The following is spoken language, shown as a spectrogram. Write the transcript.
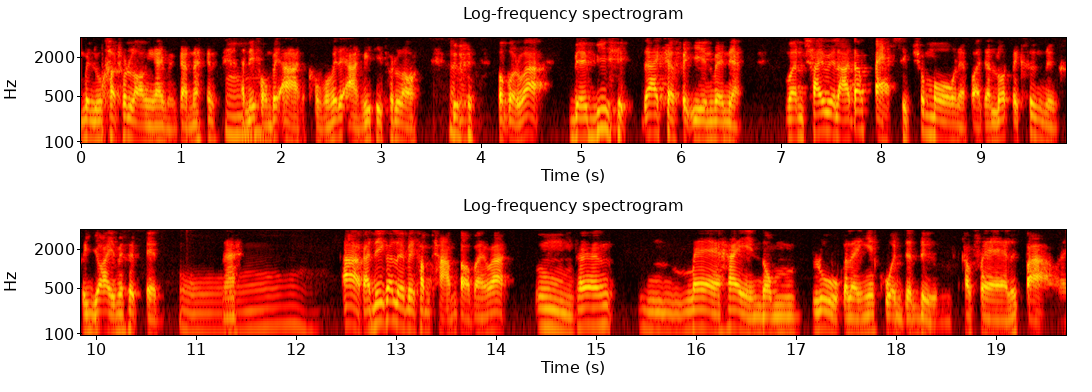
ไม่รู้เขาทดลองยังไงเหมือนกันนะ อันนี้ผมไปอ่านผมไม่ได้อ่านวิธีทดลอง คือปรากฏว่าเบบี้ได้คาเฟอีนไปเนี่ย มันใช้เวลาตั้งแปดสิบชั่วโมงเนี่ยกว่าจะลดไปครึ่งหนึ่งคือย่อยไม่ค่อยเป็นนะอ่าอันนี้ก็เลยเป็นคำถามต่อไปว่า อืมถ้าแม่ให้นมลูกอะไรเงี้ยควรจะดื่มกาแฟหรือเปล่าอะไรเ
